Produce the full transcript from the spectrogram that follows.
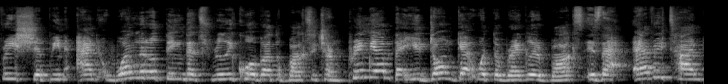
free shipping. And one little thing that's really cool about the BoxyCharm Premium that you don't get with the regular box is that every time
